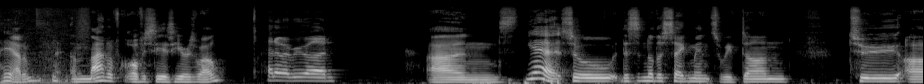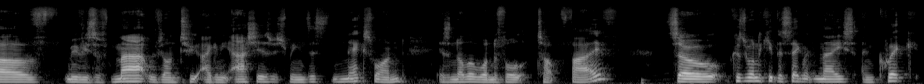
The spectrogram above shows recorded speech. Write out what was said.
hey, Adam. and Matt, obviously, is here as well. Hello, everyone. And yeah, so this is another segment. So we've done two of movies with Matt. We've done two Agony Ashes, which means this next one is another wonderful top five. So because we want to keep the segment nice and quick,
